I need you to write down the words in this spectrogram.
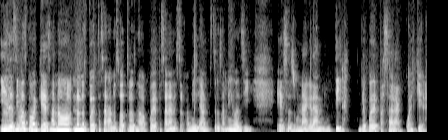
y decimos como que eso no, no nos puede pasar a nosotros, no puede pasar a nuestra familia, a nuestros amigos y eso es una gran mentira. Le puede pasar a cualquiera.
